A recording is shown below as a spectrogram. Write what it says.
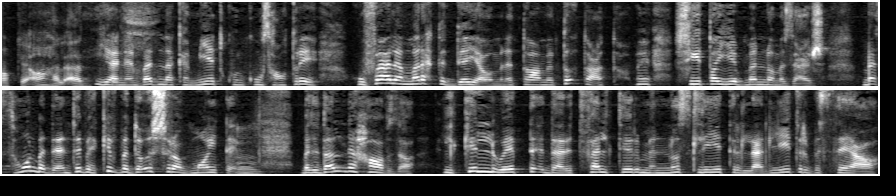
okay. آه هالقد. يعني أوف. بدنا كمية تكون concentrée وفعلا ما رح تتضايقوا من الطعمة بتقطع الطعمة شيء طيب منه مزعج. بس هون بدي انتبه كيف بدي أشرب ميتي بدي ضلني حافظة. الكلوة بتقدر تفلتر من نص لتر لليتر بالساعة.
